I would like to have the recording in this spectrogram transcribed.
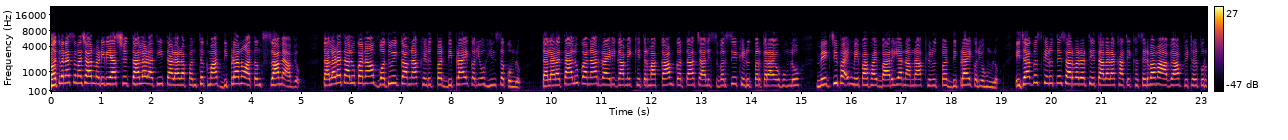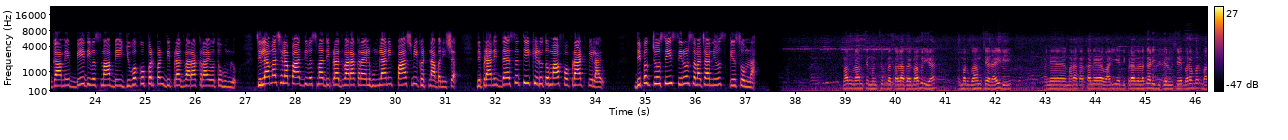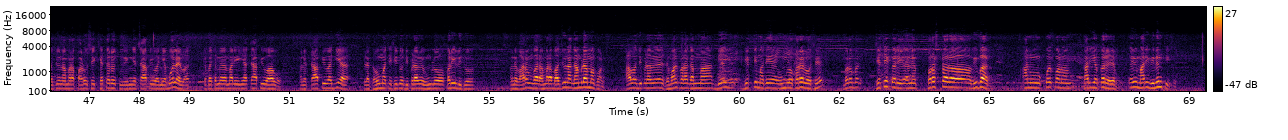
મહત્વના સમાચાર મળી રહ્યા છે. તાલાળાથી તાલાળા પંથકમાં દીપડાનો આતંક સામે આવ્યો. તાલાળા તાલુકાના વધુ એક ગામના ખેડૂત પર દીપડાએ કર્યો હિંસક હુમલો. તાલાળા તાલુકાના રાયડી ગામે ખેતરમાં કામ કરતા ચાલીસ વર્ષીય ખેડૂત પર કરાયો હુમલો. મેઘજીભાઈ મેપાભાઈ બારૈયા નામના ખેડૂત પર દીપડાએ કર્યો હુમલો. ઇજાગ્રસ્ત ખેડૂતને સારવાર અર્થે તાલાળા ખાતે ખસેડવામાં આવ્યા વિઠ્ઠલપુર ગામે બે દિવસમાં બે યુવકો પર પણ દીપડા દ્વારા કરાયો હતો હુમલો. જિલ્લામાં છેલ્લા પાંચ દિવસમાં દીપડા દ્વારા કરાયેલ હુમલાની પાંચમી ઘટના બની છે. દીપડાની દહેશતથી ખેડૂતોમાં ફફડાટ ફેલાયો. દીપક જોશી, સિનોર સમાચાર ન્યૂઝ ગીર સોમનાથ. મારું નામ છે મનસુખભાઈ કલાભાઈ બાબરિયા. અમારું ગામ છે રાયડી. અને મારા કાકાને વાડીએ દીપડાવે લગાડી દીધેલું છે. બરાબર? બાજુના અમારા પાડોશી ખેતર હતું. અહીંયા ચા પીવા અહીંયા બોલાવ્યા કે ભાઈ તમે અમારી અહીંયા ચા પીવા આવો. અને ચા પીવા ગયા એટલે ઘઉંમાંથી સીધો દીપડાવે હુમલો કરી લીધો. અને વારંવાર અમારા બાજુના ગામડામાં પણ આવા દીપડાવે જમાલપરા ગામમાં બે વ્યક્તિમાંથી હુમલો કરેલો છે. બરાબર? જેથી કરી અને ફોરેસ્ટર વિભાગ આનું કોઈ પણ કાર્ય કરે એવી મારી વિનંતી છે.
